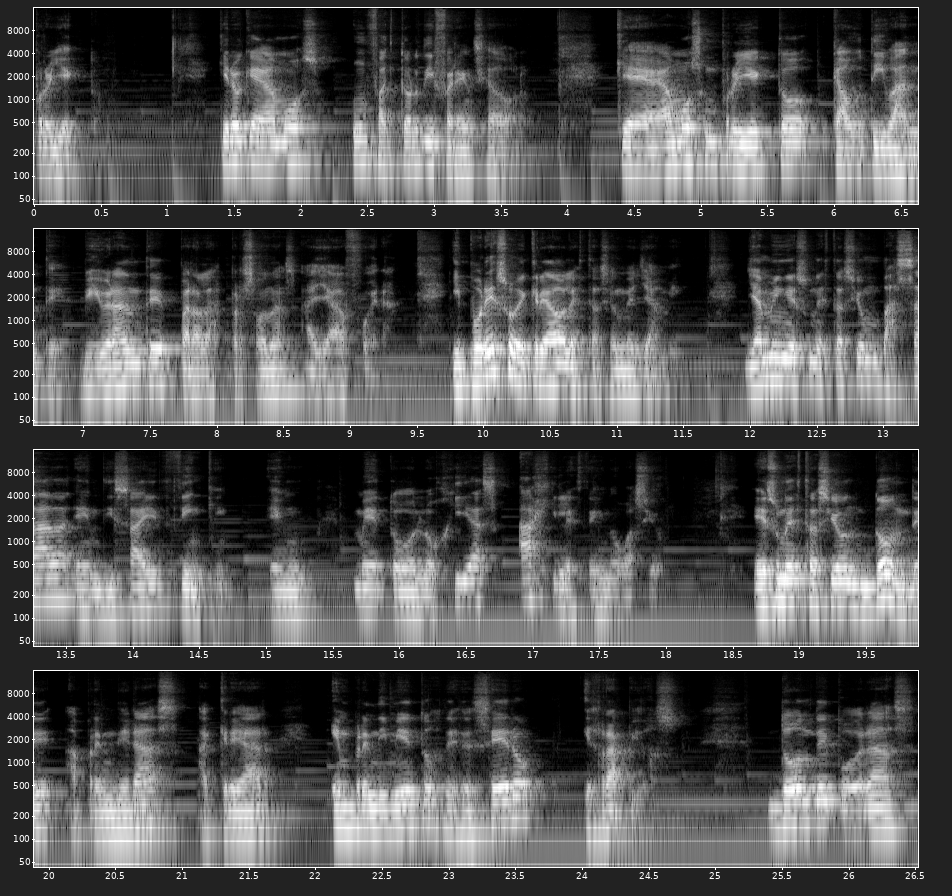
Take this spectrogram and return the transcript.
proyecto. Quiero que hagamos un factor diferenciador, que hagamos un proyecto cautivante, vibrante para las personas allá afuera. Y por eso he creado la estación de Yamming. Yamming es una estación basada en design thinking, en metodologías ágiles de innovación. Es una estación donde aprenderás a crear emprendimientos desde cero y rápidos, donde podrás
